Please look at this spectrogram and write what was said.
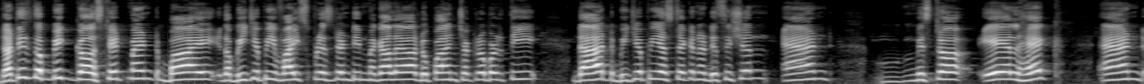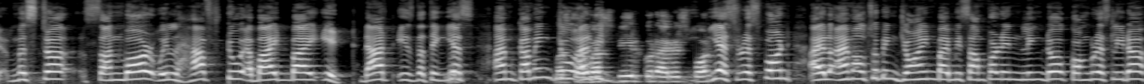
that is the big uh, statement by the BJP Vice President in Meghalaya, Dipayan Chakrabarti, that BJP has taken a decision and Mr. A.L. Hek and Mr. Sanbor will have to abide by it. That is the thing. Yes, I am coming to... Mr. Could I respond? Yes, respond. I am also being joined by Ms. Ampareen Lyngdoh, Congress leader.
